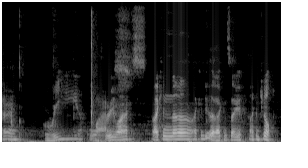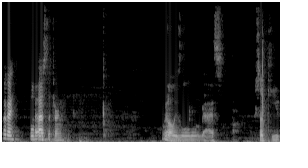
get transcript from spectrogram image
All right. Relax. Relax. I can. Uh, I can do that. I can say. I can chill. Okay, we'll Yeah. pass the turn. Look at all these little little guys. They're so cute.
